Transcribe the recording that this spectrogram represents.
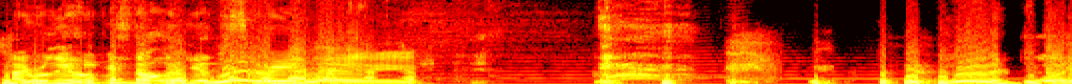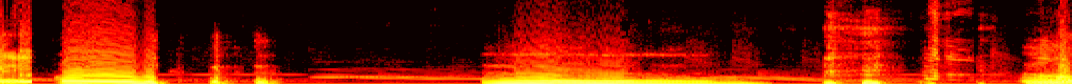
I really hope he's not looking at the screen. Wordplay. Wordplay. Mm. Mm. Oh,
